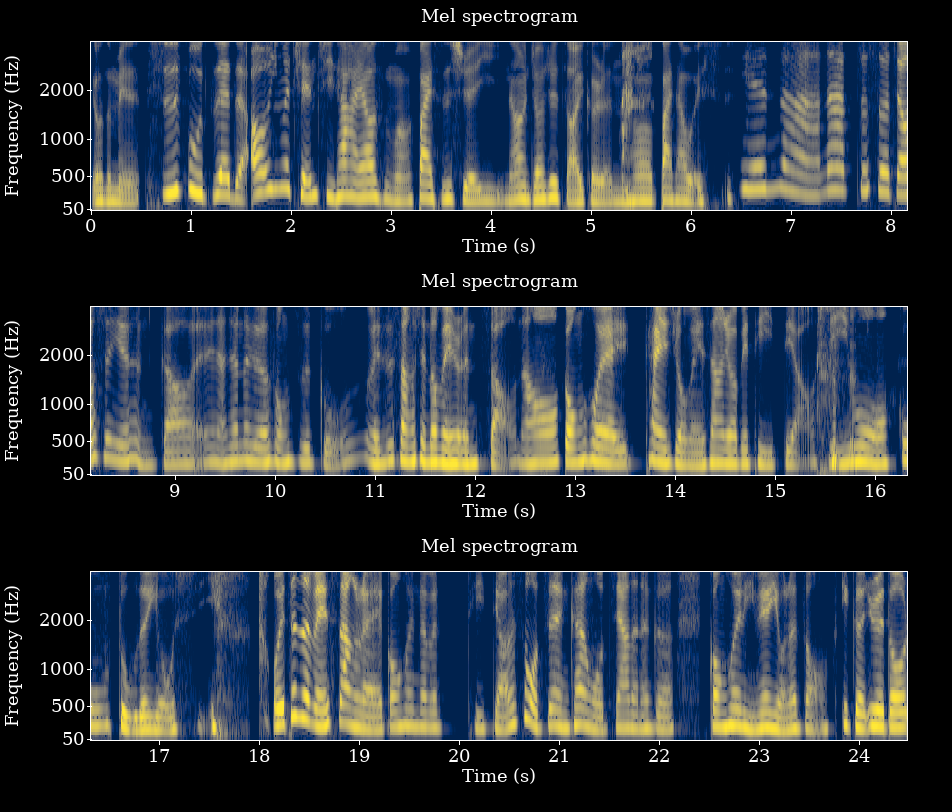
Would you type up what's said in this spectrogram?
有的没的师傅之类的哦，因为前期他还要什么拜师学艺，然后你就要去找一个人，然后拜他为师。天呐，那这社交性也很高哎、哪像那个风之谷，每次上线都没没人找，然后工会太久没上就会被踢掉，寂寞孤独的游戏。我一阵子没上嘞、工会那边踢掉。但是我之前看我家的那个工会里面有那种一个月都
